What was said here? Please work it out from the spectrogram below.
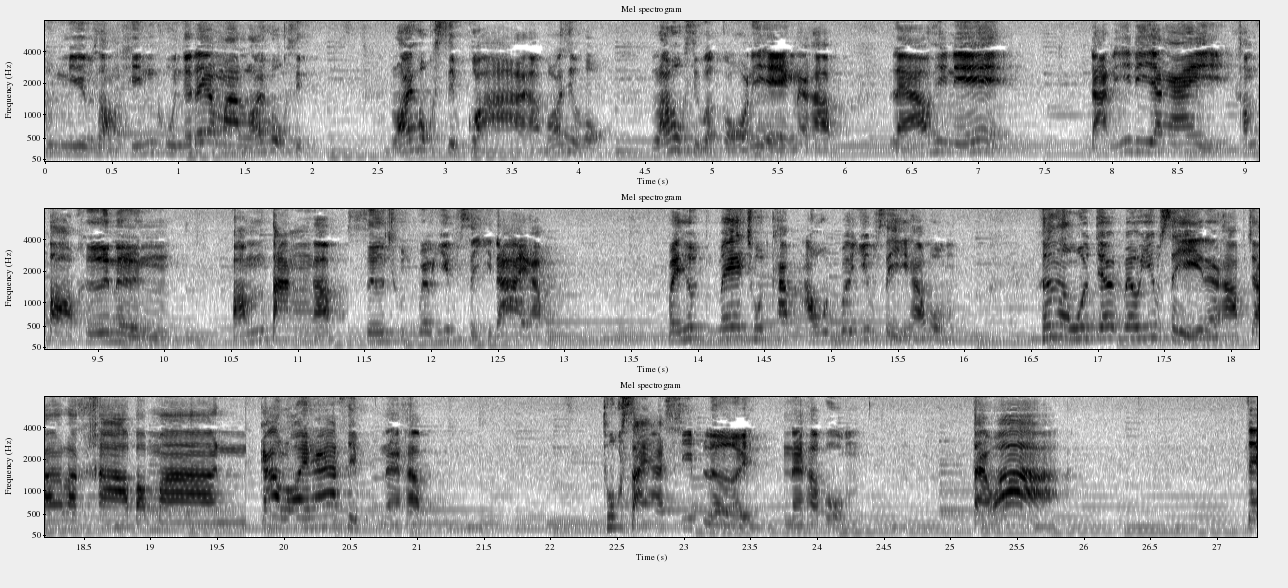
คุณมี12ชิ้นคุณจะได้ประมาณ 160 160 กว่าครับ116 160 กว่าโกนี่เองนะครับ แล้วทีนี้ด่านนี้ดียังไงคำตอบคือ 1 ปั๊มตังครับ ซื้อชุดเวลยี่สี่ได้ครับไม่ชุดไม่ใช่ชุดครับ เอาเวลยี่สี่ครับผม ซึ่งอาวุธเวลยี่สี่นะครับ จะราคาประมาณ 950 นะครับ ทุกสายอาชีพเลยนะครับผม แต่ว่าใน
